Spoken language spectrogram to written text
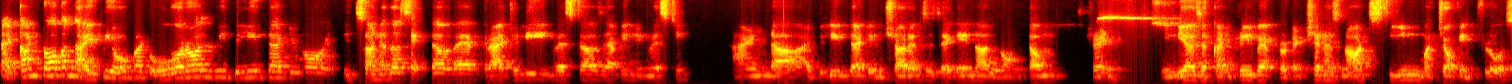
I can't talk on the IPO, but overall, we believe that you know it's another sector where gradually investors have been investing, and uh, I believe that insurance is again a long-term trend. India is a country where protection has not seen much of inflows.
